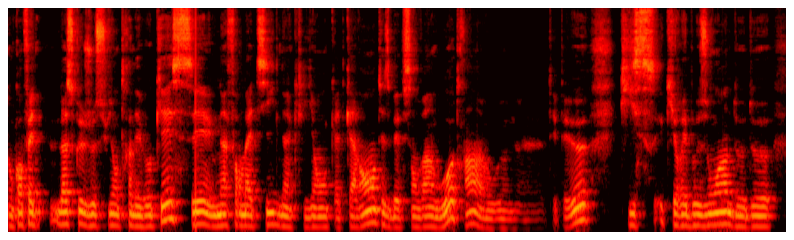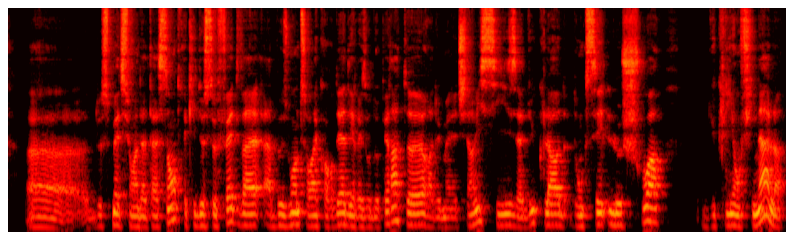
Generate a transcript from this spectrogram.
Donc en fait, là, ce que je suis en train d'évoquer, c'est une informatique d'un client 440, SBF 120 ou autre, hein, ou TPE, qui, qui aurait besoin euh, de, se mettre sur un data center et qui, de ce fait, a besoin de se raccorder à des réseaux d'opérateurs, à du managed services, à du cloud. Donc c'est le choix du client final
